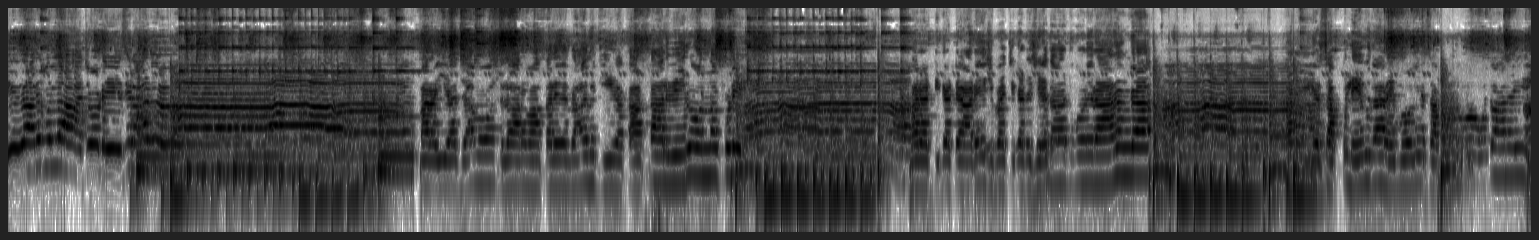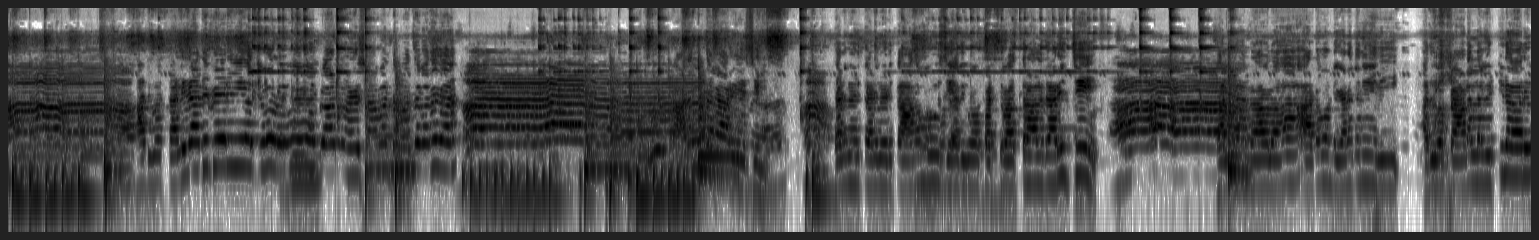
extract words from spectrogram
ఏ అరుగుల చోడేసి రాడు మరయ్య జామవంతుల అరవాకలే రాజులకి కట్నాలు వేరు ఉన్నప్పుడే మరి అట్టిగడ్డ ఆడేసి పచ్చిగడ్డ చేత పట్టుకొని రానంగా ఇక సప్పు లేవు దాని పోగే సప్పులు పోతానయ్యి అదిగో తల్లిదండ్రి పేరు మీద చూడు కాడు శ్యామంత ఆనందంగా గారు వేసింది తడివేడి తడివేడి కాలం పూసి అదిగో వస్త్రాలు ధరించి కళ్యాణ రావులు అటువంటి గనకనేది అదిగో పేడల్లో పెట్టినారు.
